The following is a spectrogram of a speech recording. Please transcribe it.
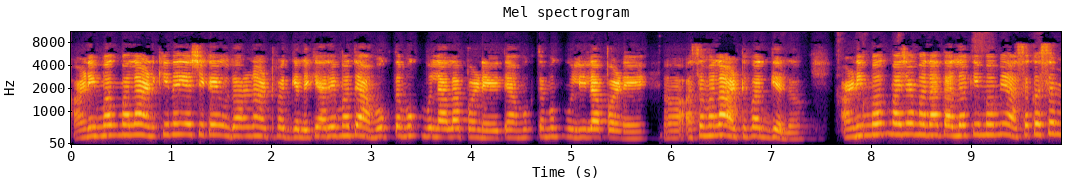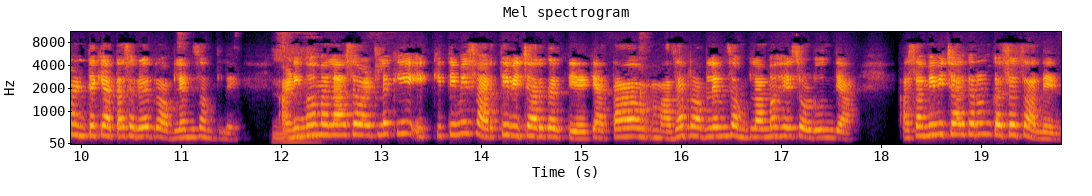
आणि मग मला आणखीनही अशी काही उदाहरणं आठवत गेले की अरे मग त्या अमुक तमुक मुलाला पण आहे त्या अमुक तमुक मुलीला पण आहे असं मला आठवत गेलं. आणि मग माझ्या मनात आलं की मग मी असं कसं म्हणते की आता सगळे प्रॉब्लेम संपले. आणि मग मला असं वाटलं की किती मी स्वार्थी विचार करतेय की आता माझा प्रॉब्लेम संपला मग हे सोडून द्या. असा मी विचार करून कसं चालेल?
